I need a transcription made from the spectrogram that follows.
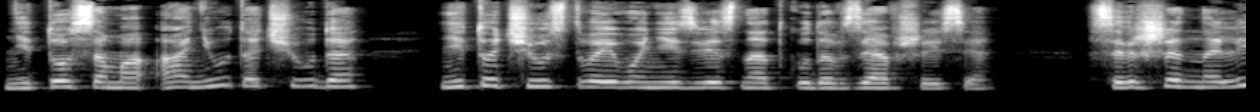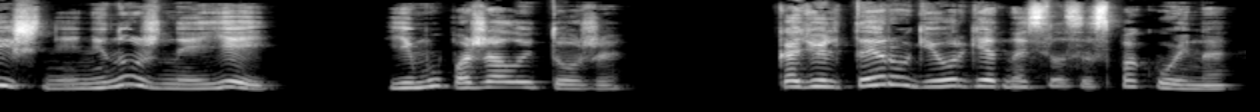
Не то сама Анюта чудо, не то чувство его неизвестно откуда взявшееся. Совершенно лишнее, ненужное ей. Ему, пожалуй, тоже. К Адюльтеру Георгий относился спокойно,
